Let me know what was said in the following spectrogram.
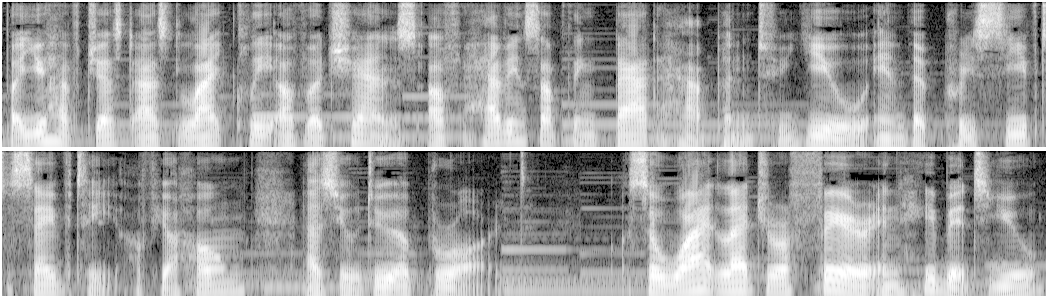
but you have just as likely of a chance of having something bad happen to you in the perceived safety of your home as you do abroad. So why let your fear inhibit you?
